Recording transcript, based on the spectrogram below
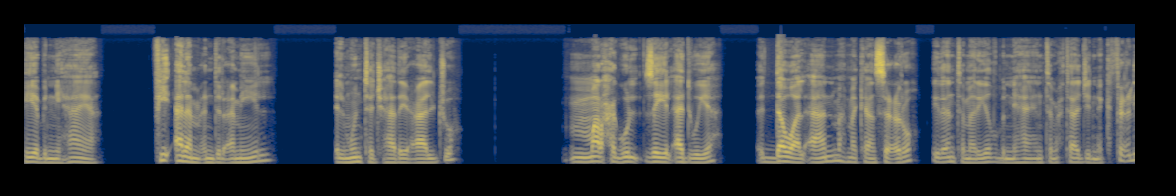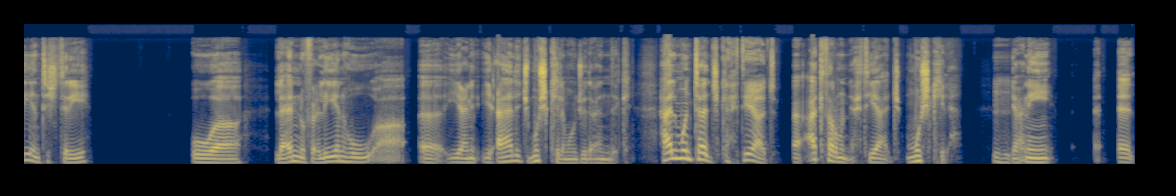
هي بالنهاية في ألم عند العميل المنتج هذا يعالجه؟ ما راح أقول زي الأدوية. الدواء الآن مهما كان سعره إذا أنت مريض بالنهاية أنت محتاج أنك فعليا تشتريه. ولأنه فعليا هو آه، يعني يعالج مشكلة موجودة عندك. هل منتجك احتياج. أكثر من احتياج؟ مشكلة. يعني آه،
